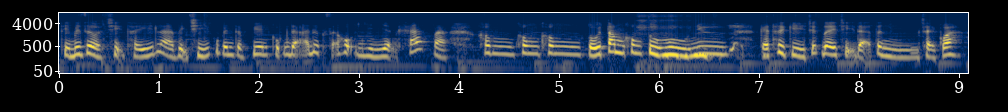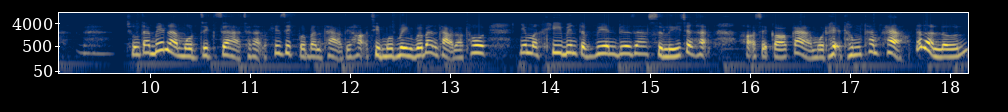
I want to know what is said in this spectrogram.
Thì bây giờ chị thấy là vị trí của biên tập viên cũng đã được xã hội nhìn nhận khác và không không không tối tăm không tù mù như cái thời kỳ trước đây chị đã từng trải qua chúng ta biết là một dịch giả chẳng hạn khi dịch một bản thảo thì họ chỉ một mình với bản thảo đó thôi. Nhưng mà khi biên tập viên đưa ra xử lý chẳng hạn họ sẽ có cả một hệ thống tham khảo rất là lớn.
